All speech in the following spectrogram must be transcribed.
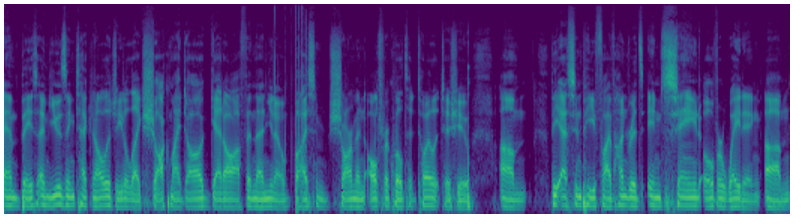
am base am using technology to like shock my dog, get off, and then you know buy some Charmin ultra quilted toilet tissue. Um, the S and P 500's insane overweighting um,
